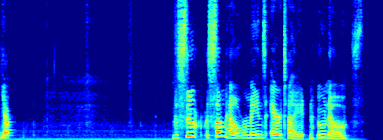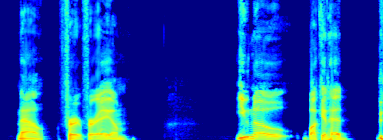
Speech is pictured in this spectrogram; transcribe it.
Yep. The suit somehow remains airtight. Who knows? Now, for for AM, you know Buckethead.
